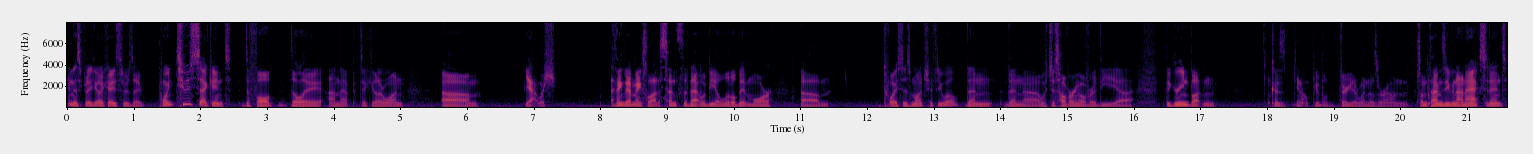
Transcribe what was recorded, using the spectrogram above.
in this particular case, there's a 0.2 second default delay on that particular one. Um, yeah, which I think that makes a lot of sense. That that would be a little bit more, um, twice as much, if you will, than than uh, with just hovering over the uh, the green button because you know people drag their windows around sometimes even on accident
